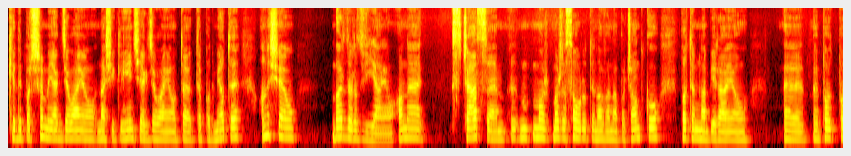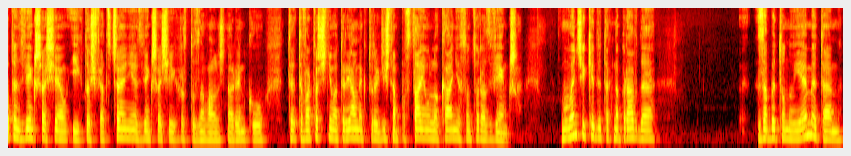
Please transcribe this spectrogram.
kiedy patrzymy, jak działają nasi klienci, jak działają te, te podmioty, one się bardzo rozwijają. One z czasem, może są rutynowe na początku, potem nabierają, e, po, potem zwiększa się ich doświadczenie, zwiększa się ich rozpoznawalność na rynku. Te, te wartości niematerialne, które gdzieś tam powstają lokalnie, są coraz większe. W momencie, kiedy tak naprawdę zabetonujemy ten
